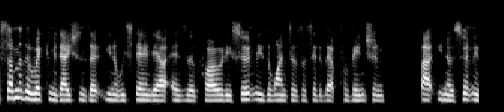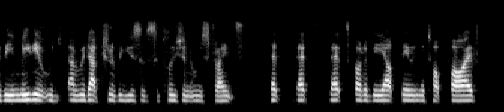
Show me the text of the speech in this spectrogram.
some of the recommendations that you know we stand out as a priority, certainly the ones as I said about prevention, but you know certainly the immediate re- uh, reduction of the use of seclusion and restraints. That that's that's got to be up there in the top five.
